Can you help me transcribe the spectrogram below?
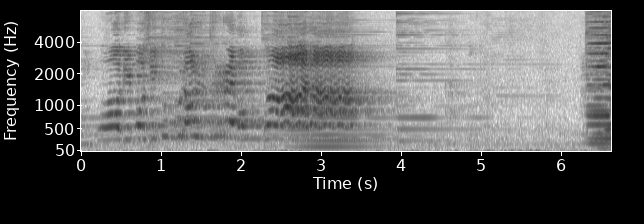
un po' di positura oltremontana. Thank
